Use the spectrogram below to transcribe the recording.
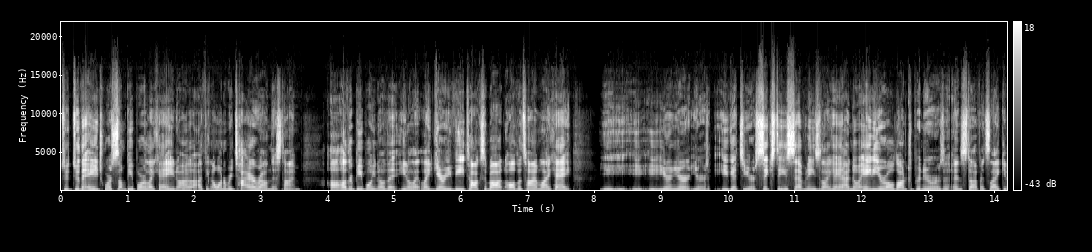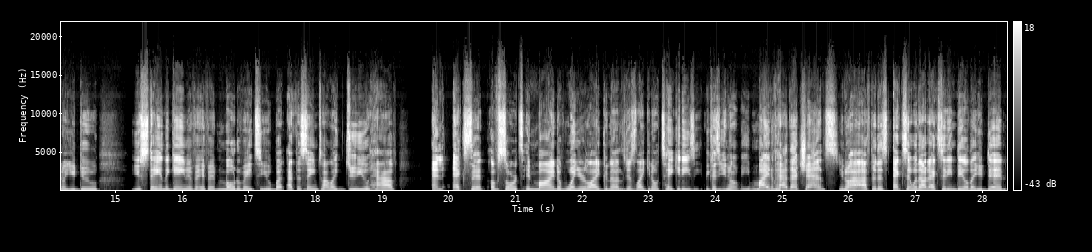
to to the age where some people are like, hey, you know, I, I think I want to retire around this time. Uh, other people, you know, that you know, like like Gary Vee talks about all the time, like, hey, you, you you're in your your you get to your 60s 70s like hey i know 80 year old entrepreneurs and, and stuff it's like you know you do you stay in the game if, if it motivates you but at the same time like do you have an exit of sorts in mind of when you're like gonna just like you know take it easy. Because you know you might have had that chance you know after this exit without exiting deal that you did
